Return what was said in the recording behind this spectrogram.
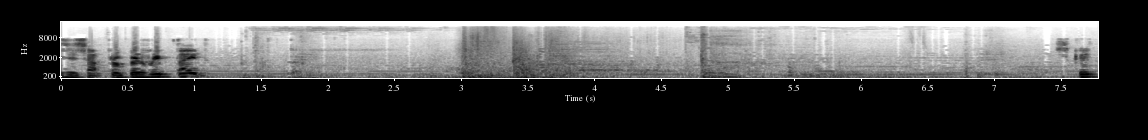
This is a proper Riptide. It's good.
